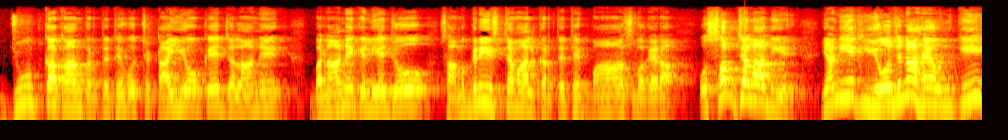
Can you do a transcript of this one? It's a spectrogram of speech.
जूट का काम करते थे, वो चटाइयों के जलाने, बनाने के लिए जो सामग्री इस्तेमाल करते थे, बाँस वगैरह, वो सब जला दिए। यानी एक योजना है उनकी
